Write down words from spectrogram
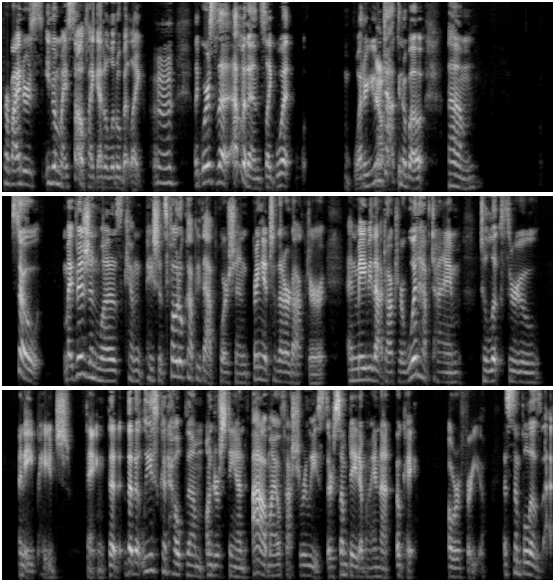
providers, even myself, I get a little bit like, uh, like, where's the evidence? Like, what, what are you yeah. talking about? Um, so my vision was can patients photocopy that portion, bring it to their doctor, and maybe that doctor would have time to look through an eight page thing that that at least could help them understand ah myofascial release there's some data behind that okay i'll refer you as simple as that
